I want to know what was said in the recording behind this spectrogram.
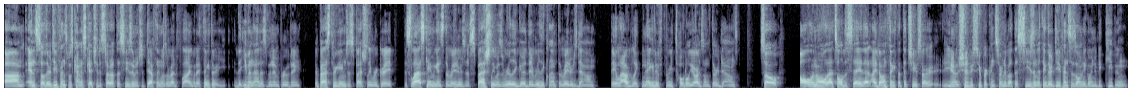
Um, and so their defense was kind of sketchy to start off the season, which definitely was a red flag. But I think that even that has been improving. Their past three games, especially, were great. This last game against the Raiders, especially, was really good. They really clamped the Raiders down. They allowed like negative three total yards on third downs. So all in all, that's all to say that I don't think that the Chiefs are, you know, should be super concerned about this season. I think their defense is only going to be keeping,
